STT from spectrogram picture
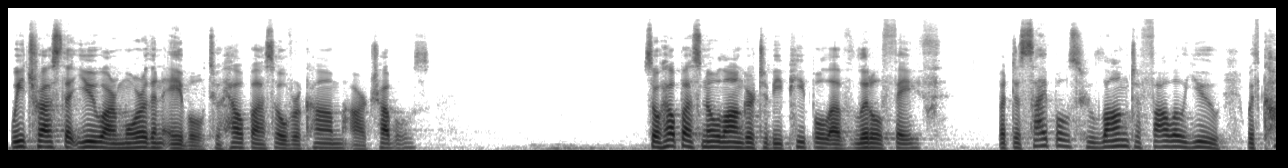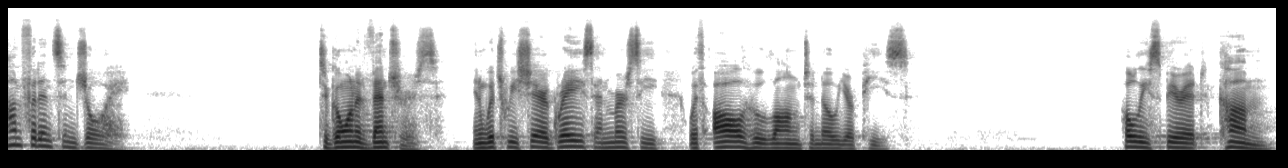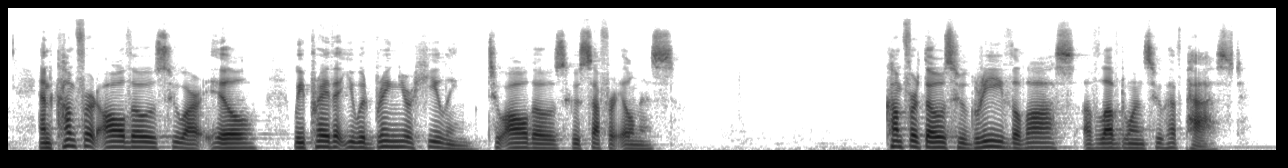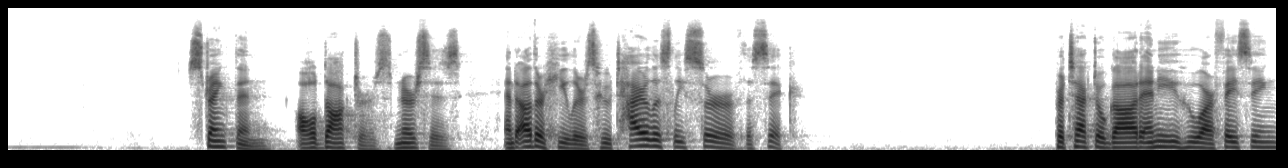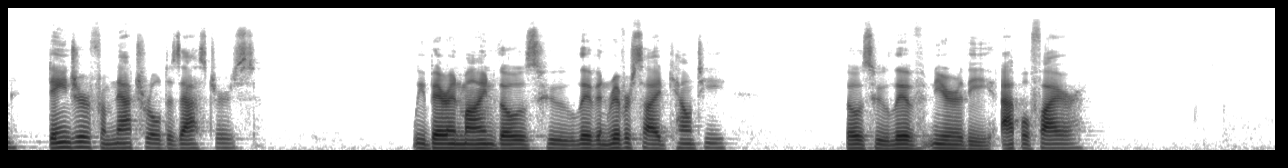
We trust that you are more than able to help us overcome our troubles. So help us no longer to be people of little faith, but disciples who long to follow you with confidence and joy, to go on adventures in which we share grace and mercy with all who long to know your peace. Holy Spirit, come and comfort all those who are ill. We pray that you would bring your healing to all those who suffer illness. Comfort those who grieve the loss of loved ones who have passed. Strengthen all doctors, nurses, and other healers who tirelessly serve the sick. Protect, O God, any who are facing danger from natural disasters. We bear in mind those who live in Riverside County, those who live near the Apple Fire,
